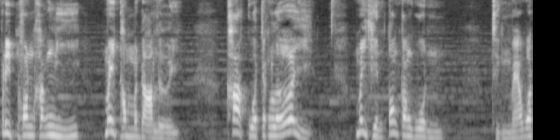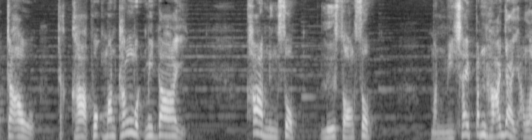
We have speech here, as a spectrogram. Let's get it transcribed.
ปริตฮอนครั้งนี้ไม่ธรรมดาเลย ข้ากลัวจังเลย ไม่เห็นต้องกังวล ถึงแม้ว่าเจ้าจะฆ่าพวกมันทั้งหมดไม่ได้ ฆ่าหนึ่งศพหรือสองศพ มันไม่ใช่ปัญหาใหญ่อะไร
